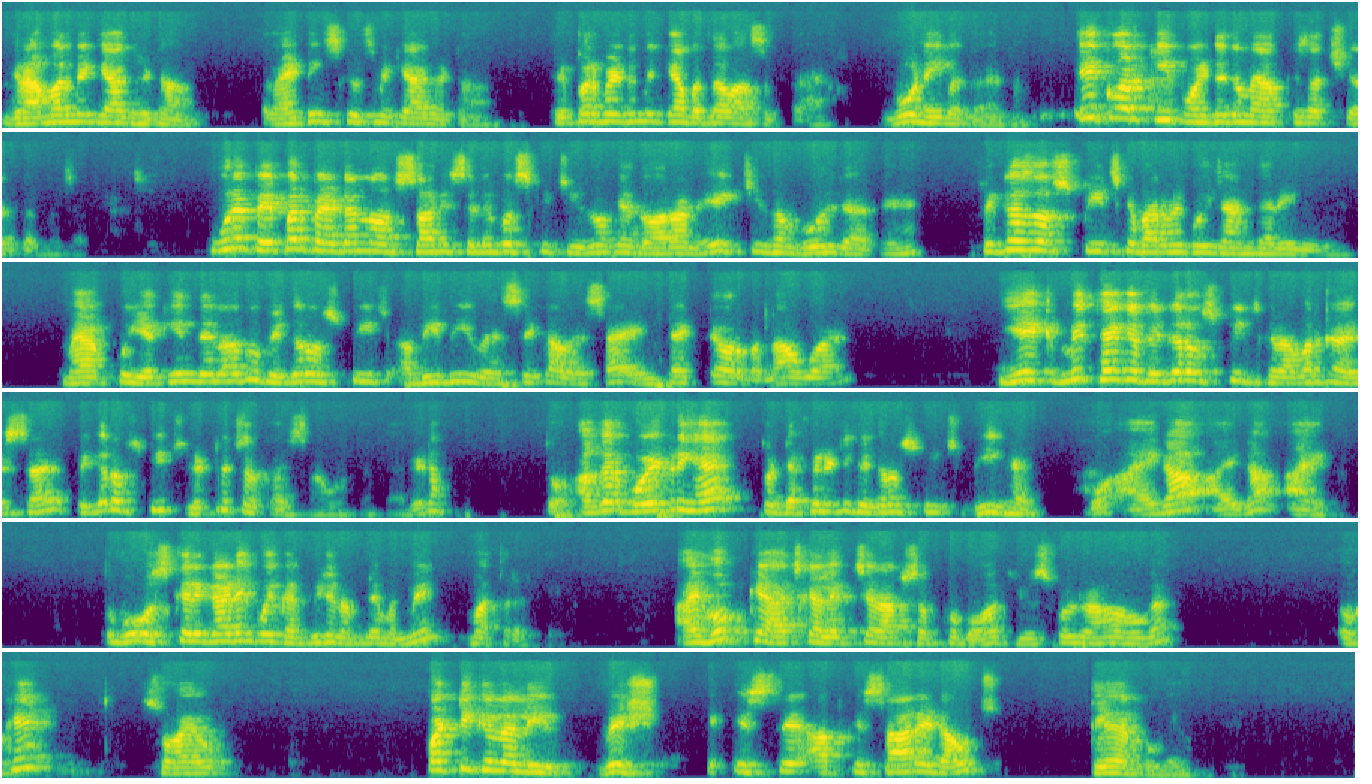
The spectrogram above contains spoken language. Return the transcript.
ग्रामर में क्या घटा राइटिंग स्किल्स में क्या घटा पेपर पैटर्न में क्या बदलाव आ सकता है, वो नहीं बताया था। एक और की पॉइंट है जो मैं आपके साथ शेयर करना चाहता हूँ। पूरे पेपर पैटर्न और सारी सिलेबस की चीज़ों के दौरान एक चीज़ हम भूल जाते हैं फिगर्स ऑफ़ स्पीच के बारे में कोई जानकारी नहीं है। मैं आपको यकीन दिला दूँ फिगर ऑफ़ स्पीच अभी भी वैसे का वैसा है इंटैक्ट है और बना हुआ है। ये एक मिथ है कि फिगर ऑफ़ स्पीच ग्रामर का हिस्सा है फिगर ऑफ़ स्पीच लिटरेचर का हिस्सा होता है, बेटा। तो अगर पोएट्री है तो डेफिनेटली फिगर ऑफ़ स्पीच भी है। वो आएगा आएगा आएगा। तो वो उसके रिगार्डिंग कोई कंफ्यूजन अपने मन में मत रखें। आई होप कि आज का लेक्चर आप सबको बहुत यूजफुल रहा होगा। Okay so I particularly wish कि इससे आपके सारे डाउट्स क्लियर हो गए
